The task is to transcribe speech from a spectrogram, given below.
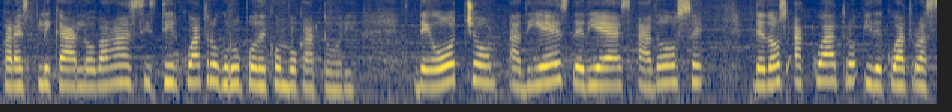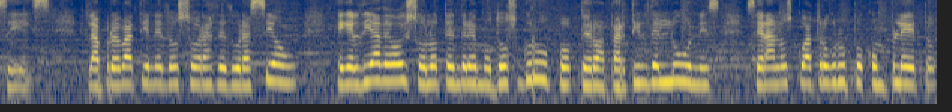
para explicarlo, van a asistir cuatro grupos de convocatoria, de 8 a 10, de 10 a 12, de 2 a 4 y de 4 a 6. La prueba tiene dos horas de duración. En el día de hoy solo tendremos dos grupos, pero a partir del lunes serán los cuatro grupos completos.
